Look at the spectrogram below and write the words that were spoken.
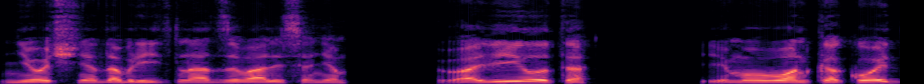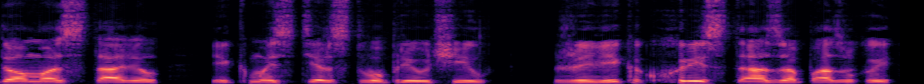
не очень одобрительно отзывались о нем. Вавила-то ему вон какой дом оставил и к мастерству приучил. Живи, как у Христа, за пазухой,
